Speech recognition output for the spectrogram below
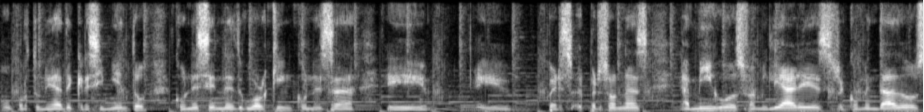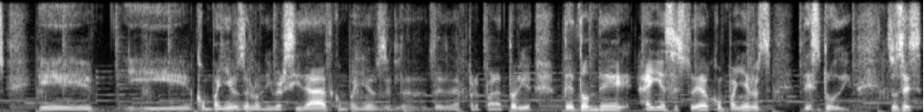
oportunidad de crecimiento con ese networking, con esa... Eh, eh, personas, amigos, familiares, recomendados eh, y compañeros de la universidad, compañeros de la, preparatoria, de donde hayas estudiado, compañeros de estudio. Entonces,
